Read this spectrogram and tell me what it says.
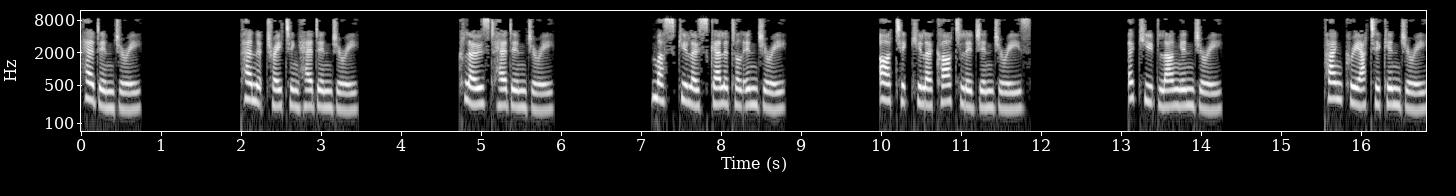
Head injury Penetrating head injury Closed head injury Musculoskeletal injury Articular cartilage injuries Acute lung injury Pancreatic injury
